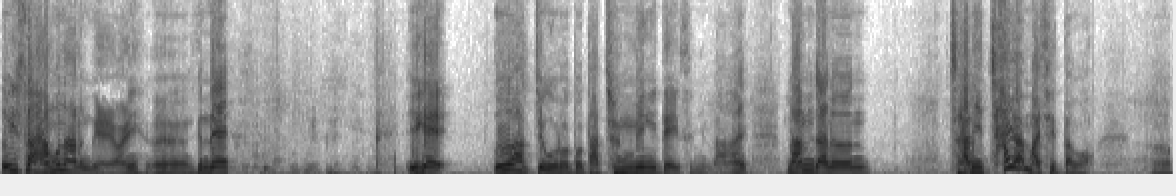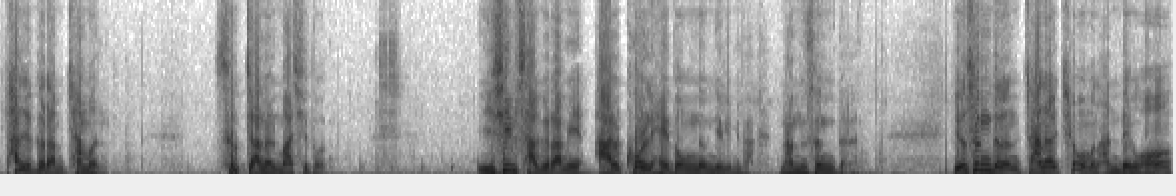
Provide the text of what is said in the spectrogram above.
의사하면 하는 거예요. 예. 근데 이게 의학적으로도 다 증명이 되어 있습니다. 남자는 잔이 차야 맛있다고. 어, 8g 참은 석 잔을 마시도 24g이 알코올 해독 능력입니다. 남성들은. 여성들은 잔을 채우면 안 되고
